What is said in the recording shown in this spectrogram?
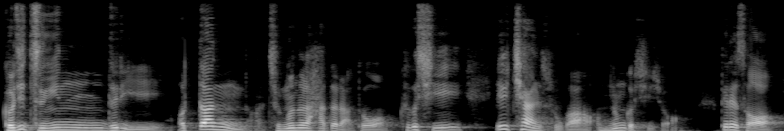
거짓 증인들이 어떠한 증언을 하더라도 그것이 일치할 수가 없는 것이죠. 그래서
